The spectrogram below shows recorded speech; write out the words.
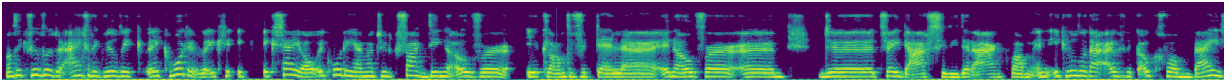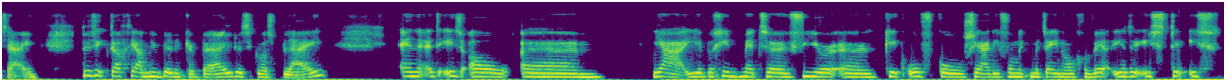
Want ik wilde er eigenlijk, wilde ik, ik hoorde, ik, ik, ik zei al, ik hoorde jou natuurlijk vaak dingen over je klanten vertellen en over uh, de tweedaagse die eraan kwam. En ik wilde daar eigenlijk ook gewoon bij zijn. Dus ik dacht, ja, nu ben ik erbij, dus ik was blij. En het is al, uh, ja, je begint met uh, vier uh, kick-off calls. Ja, die vond ik meteen al geweldig. Ja, is, er is,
